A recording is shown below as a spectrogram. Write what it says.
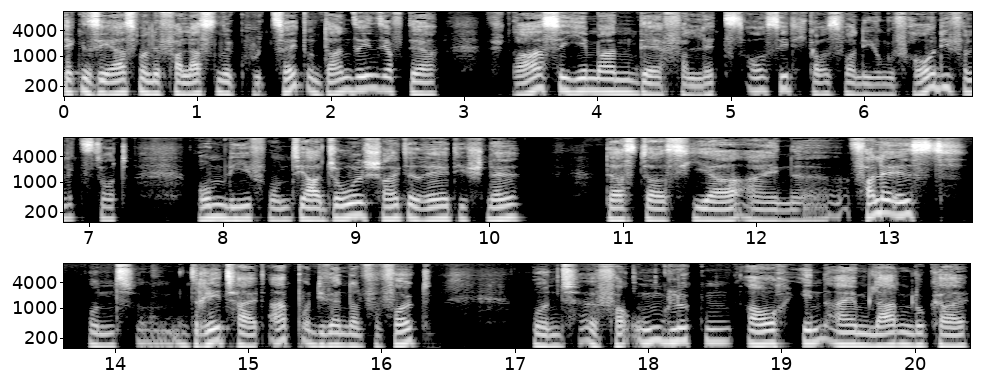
decken sie erstmal eine verlassene QZ und dann sehen sie auf der Straße jemanden, der verletzt aussieht. Ich glaube, es war eine junge Frau, die verletzt dort rumlief. Und ja, Joel schaltet relativ schnell dass das hier eine Falle ist und ähm, dreht halt ab und die werden dann verfolgt und äh, verunglücken auch in einem Ladenlokal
